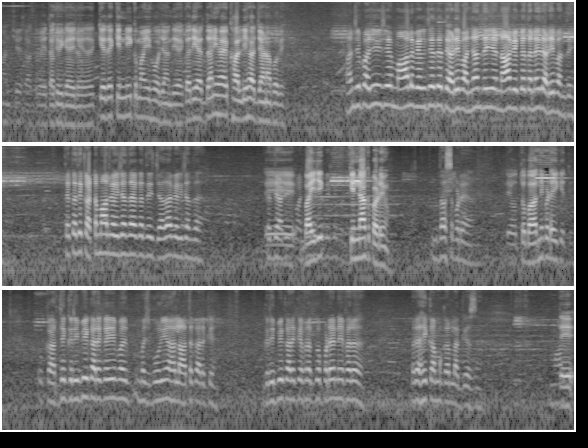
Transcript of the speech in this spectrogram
5 6 7 ਵਜੇ ਤੱਕ ਵੀ ਗਏ ਲੱਗਦਾ ਕਿਤੇ ਕਿੰਨੀ ਕਮਾਈ ਹੋ ਜਾਂਦੀ ਹੈ? ਕਦੀ ਐਦਾਂ ਨਹੀਂ ਹੋਇਆ ਖਾਲੀ ਹੱਥ ਜਾਣਾ ਪਵੇ? ਹਾਂਜੀ ਭਾਜੀ ਜੇ ਮਾਲ ਵਿਕ ਜੇ ਤੇ ਦਿਹਾੜੀ ਬਣ ਜਾਂਦੀ ਹੈ ਨਾ ਵਿਕੇ ਤਾਂ ਨਹੀਂ ਦਿਹਾੜੀ ਬਣਦੀ। ਤੇ ਕਦੀ ਘੱਟ ਮਾਲ ਵਿਕ ਜਾਂਦਾ ਕਦੀ ਜ਼ਿਆਦਾ ਵਿਕ ਜਾਂਦਾ। ਤੇ ਦਿਹਾੜੀ ਤੇ ਪੰਜ ਬਾਈ ਜੀ ਕਿੰਨਾ ਕੁ ਪੜ੍ਹੇ ਹੋ? 10 ਪੜਿਆ ਤੇ ਉਸ ਤੋਂ ਬਾਅਦ ਨਹੀਂ ਪੜ੍ਹਾਈ ਕੀਤੀ? ਉਹ ਘਰ ਦੀ ਗਰੀਬੀ ਕਰਕੇ ਜੀ, ਮਜ- ਮਜਬੂਰੀਆਂ ਹਾਲਾਤ ਕਰਕੇ। ਗਰੀਬੀ ਕਰਕੇ ਫਿਰ ਅੱਗੋਂ ਪੜੇ ਨਹੀਂ ਫਿਰ ਫਿਰ ਇਹੀ ਕੰਮ ਕਰਨ ਲੱਗ ਗਏ ਅਸੀਂ। ਤੇ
